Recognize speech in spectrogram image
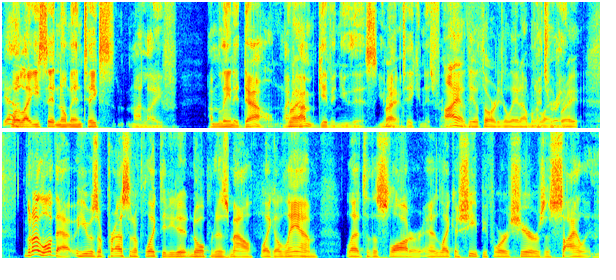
Yeah. Well, like you said, no man takes my life. I'm laying it down. Like Right. I'm giving you this. You're Right. not taking this from me. I have the authority to lay down my That's life, right. right. But I love that he was oppressed and afflicted. He didn't open his mouth like a lamb led to the slaughter, and like a sheep before its shears is silent. Mm.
